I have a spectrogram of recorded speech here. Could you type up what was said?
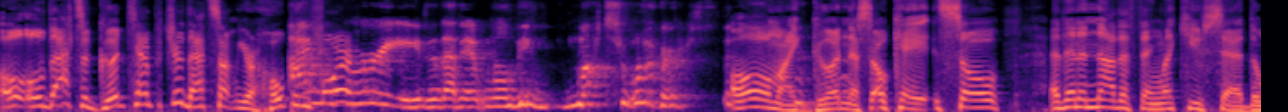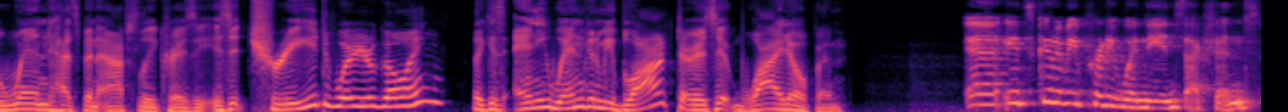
oh, that's a good temperature. That's something you're hoping for? I'm worried that it will be much worse. Oh my goodness. Okay, so and then another thing, like you said, the wind has been absolutely crazy. Is it treed where you're going? Like, is any wind going to be blocked, or is it wide open? Uh, it's going to be pretty windy in sections,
